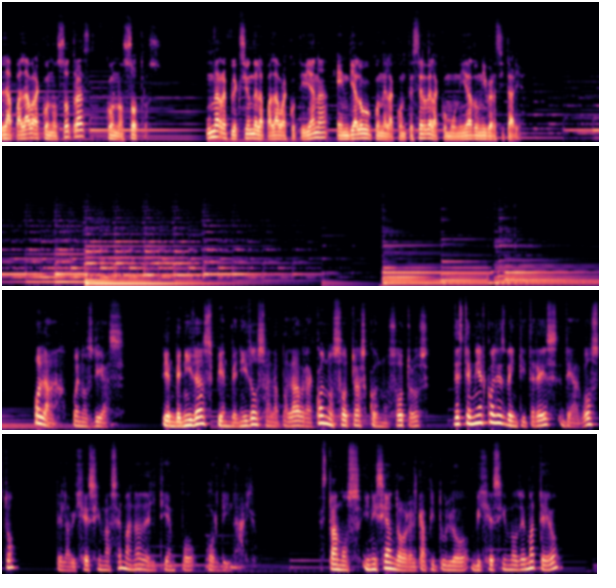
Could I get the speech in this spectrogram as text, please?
La palabra con nosotras, con nosotros. Una reflexión de la palabra cotidiana en diálogo con el acontecer de la comunidad universitaria. Hola, buenos días. Bienvenidas, bienvenidos a la palabra con nosotras, con nosotros, de este miércoles 23 de agosto de la vigésima semana del tiempo ordinario. Estamos iniciando ahora el capítulo vigésimo de Mateo.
